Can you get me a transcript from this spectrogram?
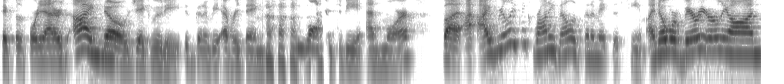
pick for the 49ers. I know Jake Moody is going to be everything we want him to be and more. But I, I really think Ronnie Bell is going to make this team. I know we're very early on,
